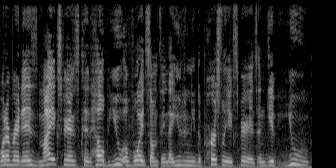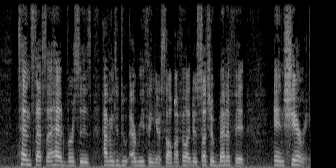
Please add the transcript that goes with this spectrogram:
whatever it is my experience could help you avoid something that you didn't need to personally experience and give you 10 steps ahead versus having to do everything yourself. I feel like there's such a benefit in sharing.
